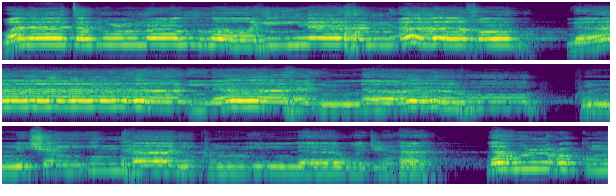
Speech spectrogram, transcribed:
ولا تدع مع الله إلها آخر. لا شيء هالك إلا وجهه له الحكم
